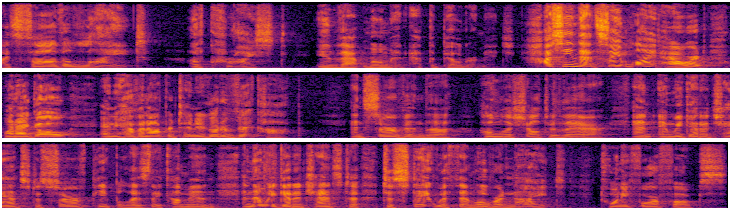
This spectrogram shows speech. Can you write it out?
I saw the light of Christ in that moment at the pilgrimage. I've seen that same light, Howard, when I go and have an opportunity to go to Vic Hop and serve in the homeless shelter there. And, and we get a chance to serve people as they come in. And then we get a chance to, to stay with them overnight 24 folks.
